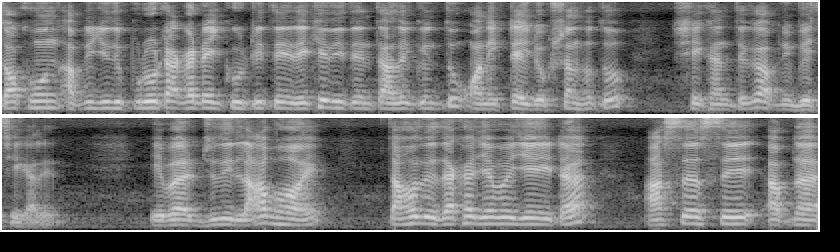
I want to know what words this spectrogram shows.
তখন আপনি যদি পুরো টাকাটা ইকুইটিতে রেখে দিতেন, তাহলে কিন্তু অনেকটাই লোকসান হতো। সেখান থেকে আপনি বেঁচে গেলেন। এবার যদি লাভ হয়, তাহলে দেখা যাবে যে এটা আস্তে আস্তে আপনার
